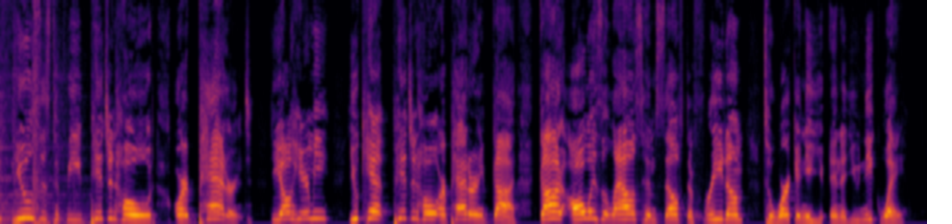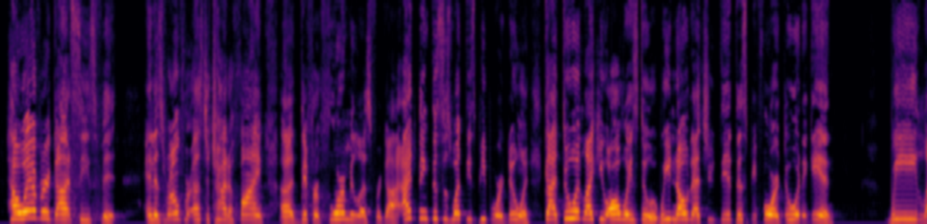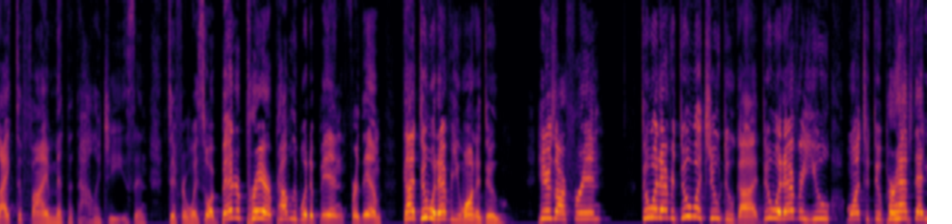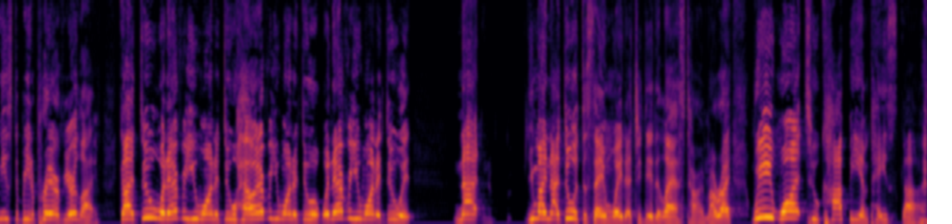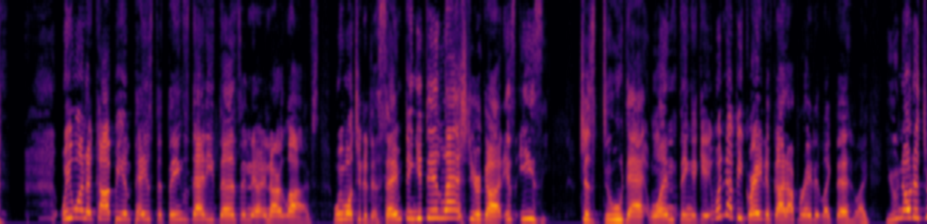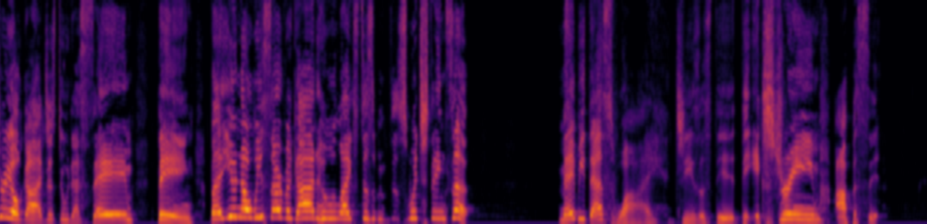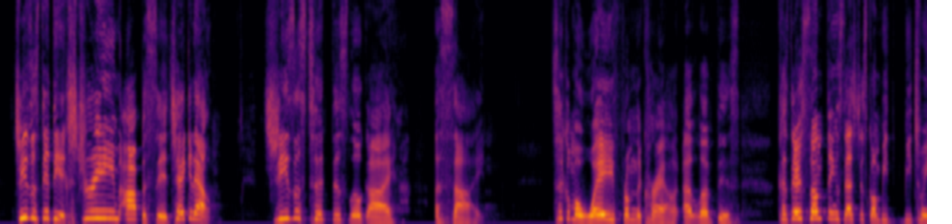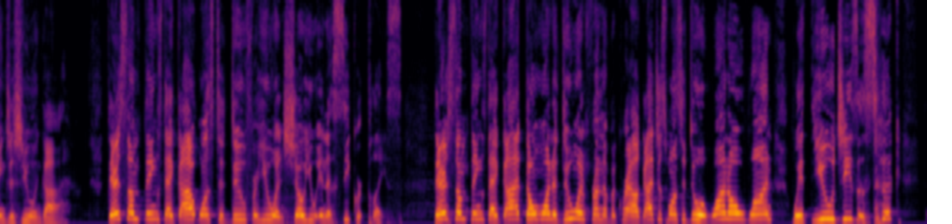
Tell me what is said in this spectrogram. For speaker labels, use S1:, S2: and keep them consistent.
S1: refuses to be pigeonholed or patterned. Do y'all hear me? You can't pigeonhole or pattern God. God always allows himself the freedom to work in a, in a unique way, however God sees fit. And it's wrong for us to try to find uh, different formulas for God. I think this is what these people are doing. God, do it like you always do it. We know that you did this before. Do it again. We like to find methodologies and different ways. So a better prayer probably would have been for them God, do whatever you want to do. Here's our friend. Do whatever, do what you do, God. Do whatever you want to do. Perhaps that needs to be the prayer of your life. God, do whatever you want to do, however you want to do it, whenever you want to do it. Not, you might not do it the same way that you did it last time, all right? We want to copy and paste God. We want to copy and paste the things that He does in, in our lives. We want you to do the same thing you did last year, God. It's easy. Just do that one thing again. Wouldn't that be great if God operated like that? Like, you know the drill, God. Just do the same thing. But you know, we serve a God who likes to, to switch things up. Maybe that's why Jesus did the extreme opposite. Jesus did the extreme opposite. Check it out. Jesus took this little guy aside, took him away from the crowd. I love this. Because there's some things that's just going to be between just you and God. There's some things that God wants to do for you and show you in a secret place. There's some things that God don't want to do in front of a crowd. God just wants to do it one on one with you. Jesus took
